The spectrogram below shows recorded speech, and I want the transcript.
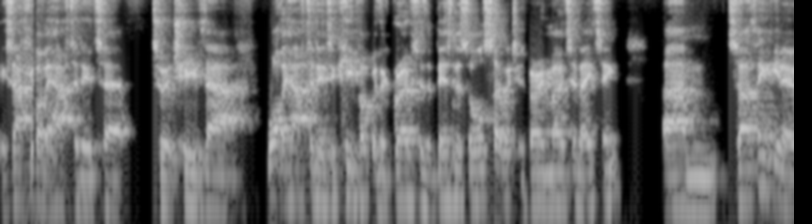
Exactly what they have to do to to achieve that. What they have to do to keep up with the growth of the business, also, which is very motivating. Um, so I think you know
